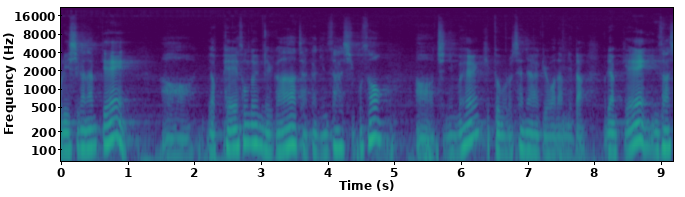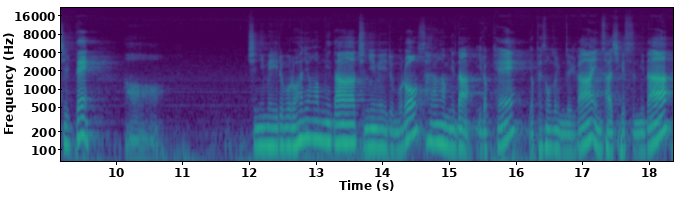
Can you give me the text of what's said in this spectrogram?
우리 이 시간 함께 어, 옆에 성도님들과 잠깐 인사하시고서 어, 주님을 기쁨으로 찬양하길 원합니다. 우리 함께 인사하실 때 어, 주님의 이름으로 환영합니다. 주님의 이름으로 사랑합니다. 이렇게 옆에 성도님들과 인사하시겠습니다.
